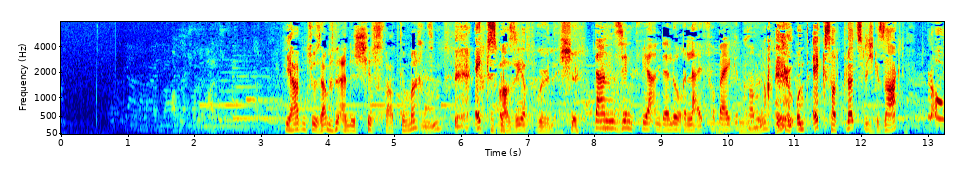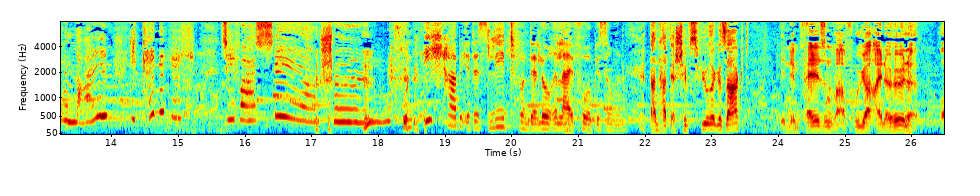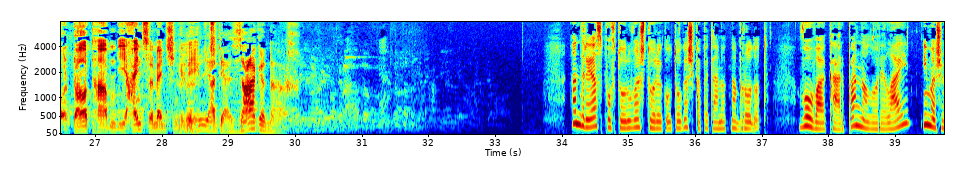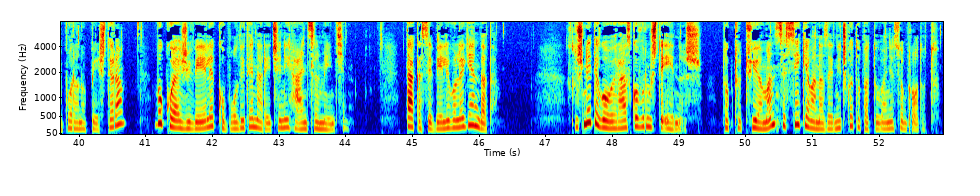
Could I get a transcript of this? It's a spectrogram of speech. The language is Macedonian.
Wir haben zusammen eine Schiffsfahrt gemacht. Ex war sehr fröhlich. Dann sind wir an der Lorelei vorbeigekommen. Und Ex hat plötzlich gesagt, Lorelei, die kenne ich. Sie war sehr schön. Und ich habe ihr das Lied von der Lorelei vorgesungen. dann hat der Schiffsführer gesagt, in dem Felsen war früher eine Höhle. Und dort haben die Heinzelmännchen gelebt. Ja, der Sage nach. Андреас повторува што рекол тогаш капетанот на бродот. Во оваа карпа на Лорелај имаше порано пештера, во која живееле коболдите наречени Хайнцелменќен. Така се вели во легендата. Слушнете го овој разговор уште еднаш. Доктор Тюрман се сеќава на заедничкото патување со бродот.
